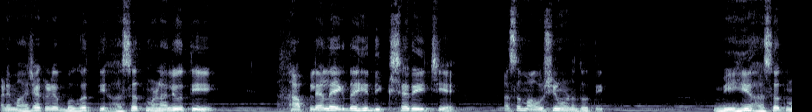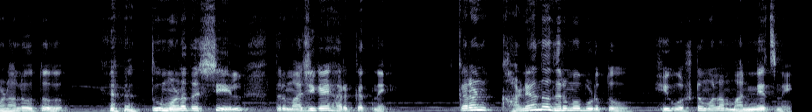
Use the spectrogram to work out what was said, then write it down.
आणि माझ्याकडे बघत ती हसत म्हणाली होती आपल्याला एकदा ही दीक्षा द्यायची आहे असं मावशी म्हणत होती. मीही हसत म्हणालो होतो तू म्हणत असशील तर माझी काही हरकत नाही. कारण खाण्यानं धर्म बुडतो ही गोष्ट मला मान्यच नाही.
